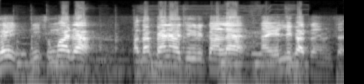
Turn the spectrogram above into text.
டேய் நீ சும்மாடா. அதான் பேனா வச்சுக்கிருக்கான்ல நான் எள்ளி காட்டுறேன் இவன்ட்ட.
